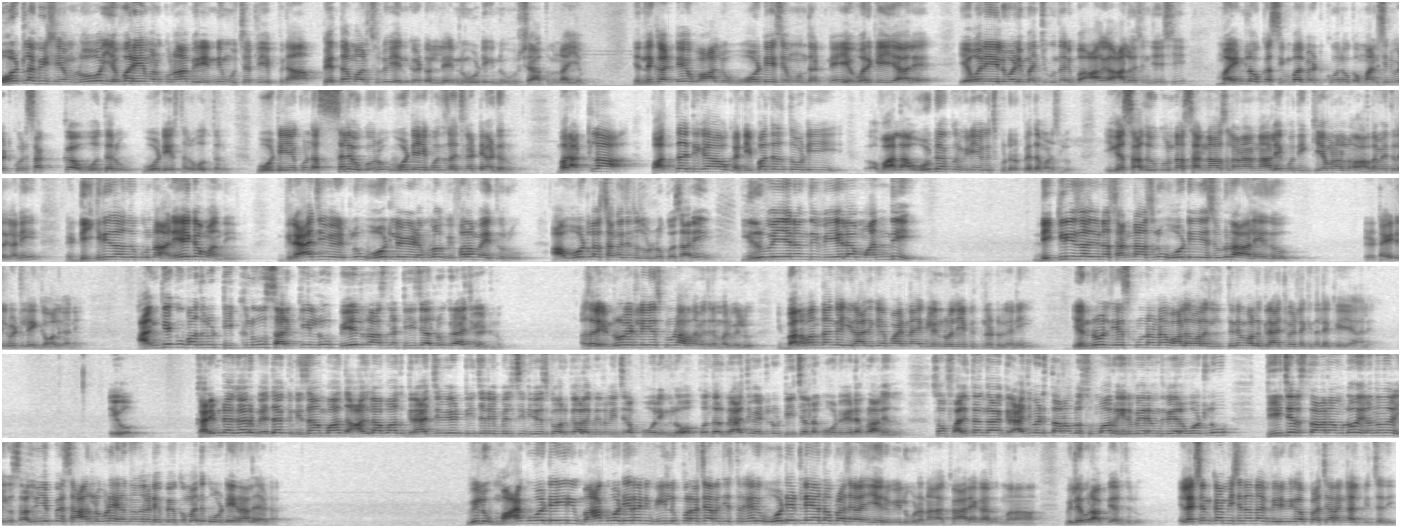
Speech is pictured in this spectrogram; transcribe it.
ఓట్ల విషయంలో ఎవరేమనుకున్నా మీరు ఎన్ని ముచ్చట్లు చెప్పినా పెద్ద మనుషులు వెనకటోళ్ళే నూటికి నూరు శాతం నయం ఎందుకంటే వాళ్ళు ఓటేసే ముందటనే ఎవరికి వేయాలి ఎవరి ఏలుబడి మంచిగుందని బాగా ఆలోచన చేసి మైండ్లో ఒక సింబల్ పెట్టుకొని ఒక మనిషిని పెట్టుకొని చక్కగా ఓతారు ఓటు వేస్తారు ఓతారు. ఓటు వేయకుండా అస్సలు ఇవ్వకోరు ఓటు వేయకపోతే చచ్చినట్టే అంటారు. మరి అట్లా పద్ధతిగా ఒక నిబంధనతోటి వాళ్ళ ఓటు హక్కును వినియోగించుకుంటారు పెద్ద మనుషులు. ఇక చదువుకున్న సన్నాసులనన్నా లేకపోతే ఇంకేమన్నా అర్థమవుతుంది కానీ డిగ్రీ చదువుకున్న అనేక మంది గ్రాడ్యుయేట్లు ఓట్లు వేయడంలో విఫలమవుతారు ఆ ఓట్ల సంగతి చూడండి ఒక్కసారి. ఇరవై ఎనిమిది వేల మంది డిగ్రీ చదివిన సన్నాసులు ఓటు చేసుడు రాలేదు. టైటిల్ పెట్టలే ఇంకా వాళ్ళు కానీ. అంకెకు బదులు టిక్లు సర్కిళ్ళు పేర్లు రాసిన టీచర్లు గ్రాడ్యుయేట్లు. అసలు ఎన్రోల్ ఎట్లా చేసుకున్నాడో అర్థమవుతుంది మరి వీళ్ళు. ఈ బలవంతంగా ఈ రాజకీయ పార్టీ నాయకులు ఎన్రోల్ చేపిస్తున్నట్టు కానీ ఎన్రోల్ చేసుకున్నా వాళ్ళ వాళ్ళకి వెళ్తేనే వాళ్ళు గ్రాడ్యుయేట్ల కింద లెక్క వేయాలి. ఇగో Karimnagar Medak Nizamabad Adilabad graduate teacher MLC నియోజకవర్గాలకు నిర్వహించిన పోలింగ్లో కొందరు గ్రాడ్యుయేట్లు టీచర్లకు ఓటు వేయడం రాలేదు. సో ఫలితంగా గ్రాడ్యుయేట్ స్థానంలో సుమారు ఇరవై ఎనిమిది వేల ఓట్లు టీచర్ స్థానంలో ఎనిమిది వందల ఇక చదువు చెప్పే సార్లు కూడా ఎనిమిది వందల డెబ్బై ఒక్క మందికి ఓటు వేయరాలేదట. వీళ్ళు మాకు ఓటేరి మాకు ఓటేరని వీళ్ళు ప్రచారం చేస్తారు కానీ ఓటెట్లే అన్నో ప్రచారం చేయరు వీళ్ళు కూడా. నా కార్యకర్త మన వీళ్ళెవరు అభ్యర్థులు? ఎలక్షన్ కమిషన్ అన్న విరివిగా ప్రచారం కల్పించది.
